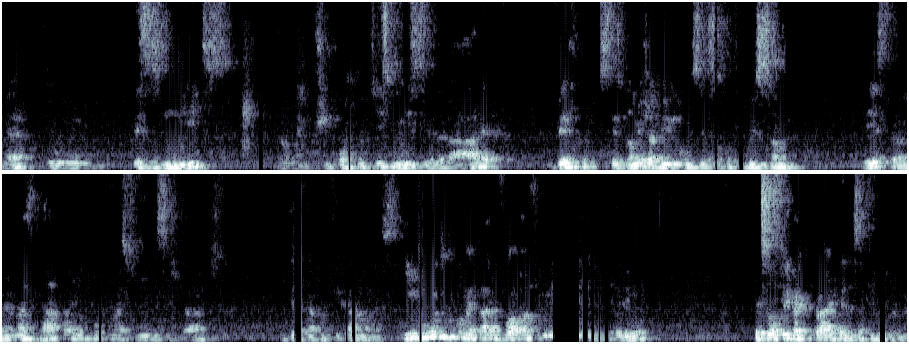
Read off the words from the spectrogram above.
né, do, desses limites. Então, acho importantíssimo isso, ele é da área. Vejo que vocês também já viram como sendo sua contribuição extra, né, mas dá para ir um pouco mais fundo nesses dados e tentar quantificar mais. E muito do comentário volta na figura anterior. Eu sofri para entender essa figura. Né?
